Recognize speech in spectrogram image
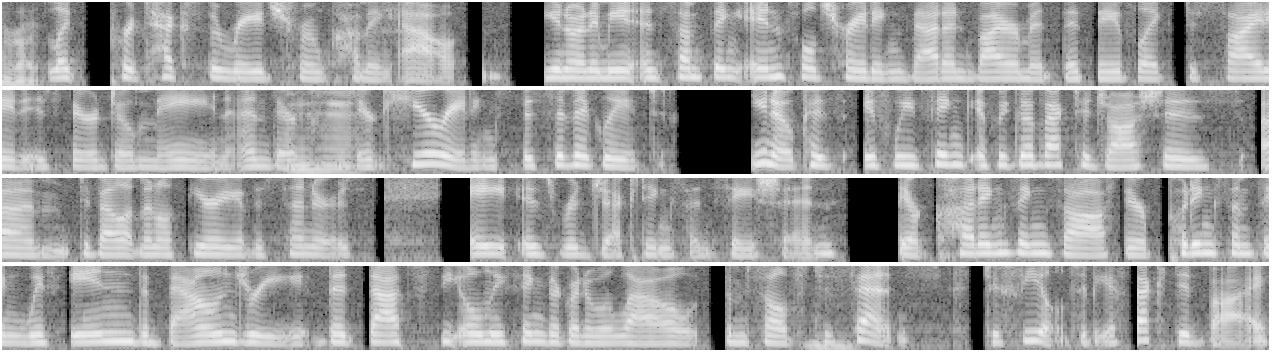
Right. like protects the rage from coming out. You know what I mean? And something infiltrating that environment that they've like decided is their domain and they're Mhm. they're curating specifically to you know, because if we think if we go back to Josh's um, developmental theory of the centers, eight is rejecting sensation. They're cutting things off. They're putting something within the boundary that that's the only thing they're going to allow themselves to sense, to feel, to be affected by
